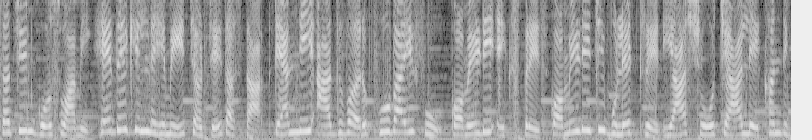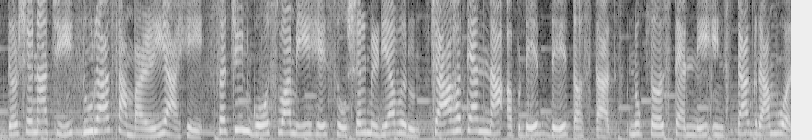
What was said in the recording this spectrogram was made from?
सचिन गोस्वामी हे देखील नेहमी चर्चेत असतात. त्यांनी आजवर फू बाई फू कॉमेडी एक्सप्रेस कॉमेडीची बुलेट ट्रेन या शोच्या लेखन दिग्दर्शनाची धुरा सांभाळली आहे. सचिन गोस्वामी हे सोशल मीडियावरून चाहत्यांना अपडेट देत असतात. नुकतंच त्यांनी इंस्टाग्राम वर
